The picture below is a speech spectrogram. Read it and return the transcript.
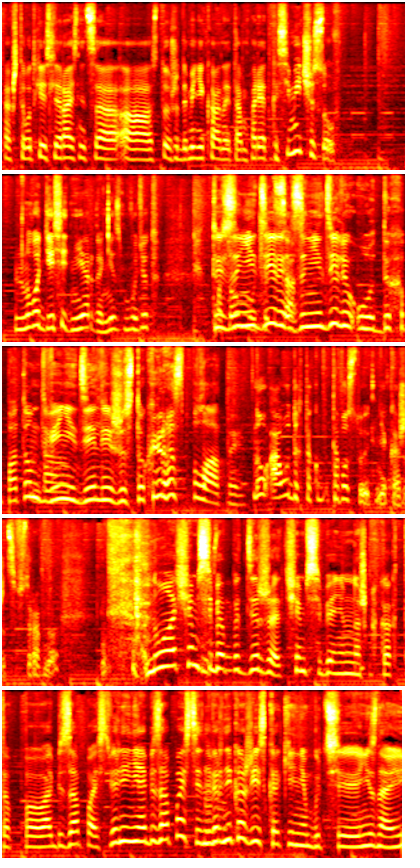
Так что вот если разница а, с той же Доминиканой там порядка 7 часов, ну, вот 10 дней организм будет То есть за неделю, за неделю отдыха, потом да. две недели жестокой расплаты. Ну, а отдых так, того стоит, мне кажется, все равно. Ну, а чем себя поддержать? Чем себя немножко как-то обезопасить? Вернее, не обезопасить. Наверняка же есть какие-нибудь, э, не знаю,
